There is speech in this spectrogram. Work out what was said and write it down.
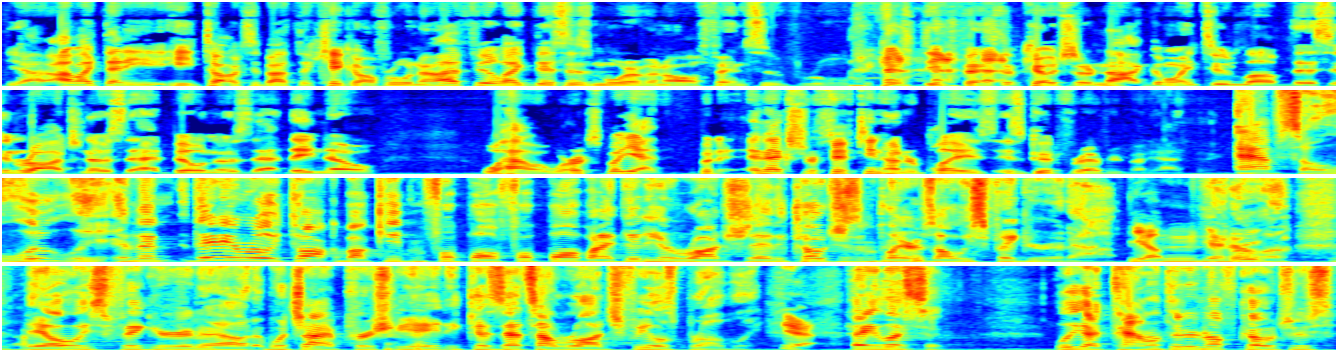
Yeah, I like that he, he talks about the kickoff rule. Now, I feel like this is more of an offensive rule because defensive coaches are not going to love this. And Rog knows that. Bill knows that. They know well, how it works. But yeah, but an extra 1,500 plays is good for everybody, I think. Absolutely. And then they didn't really talk about keeping football football, but I did hear Roger say the coaches and players always figure it out. Yep. You know, uh, they always figure it out, which I appreciate because that's how Rog feels probably. Yeah. Hey, listen, we got talented enough coaches,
